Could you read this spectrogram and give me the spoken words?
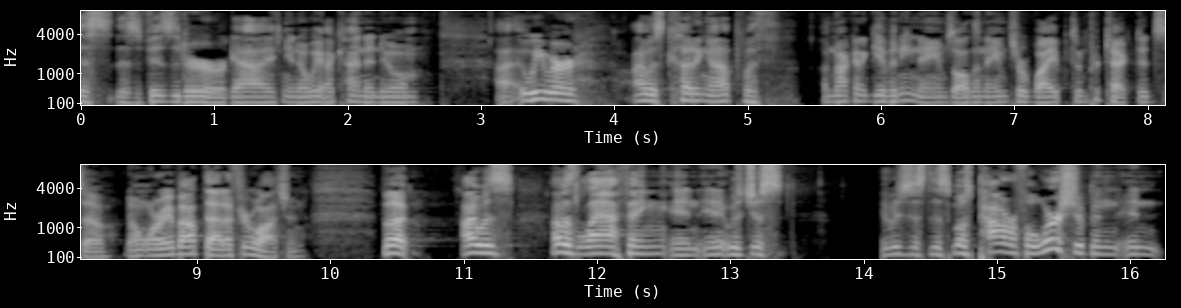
this this visitor or guy. You know, we I kind of knew him. Uh, we were I was cutting up with. I'm not going to give any names. All the names are wiped and protected, so don't worry about that if you're watching. But I was I was laughing, and, and it was just it was just this most powerful worship, and, and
